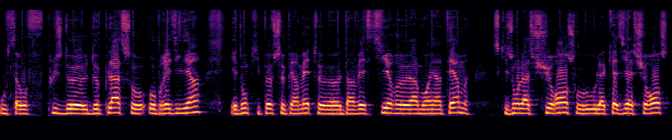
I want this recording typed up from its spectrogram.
où ça offre plus de, de place aux, aux, Brésiliens, et donc ils peuvent se permettre euh, d'investir euh, à moyen terme, parce qu'ils ont l'assurance ou, la quasi-assurance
